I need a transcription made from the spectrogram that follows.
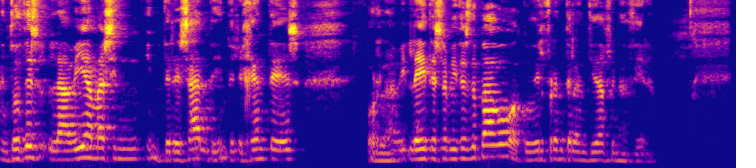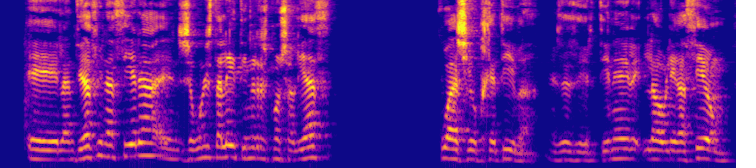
Entonces, la vía más interesante e inteligente es, por la ley de servicios de pago, acudir frente a la entidad financiera. eh, la entidad financiera, según esta ley, tiene responsabilidad cuasi objetiva, es decir, tiene la obligación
